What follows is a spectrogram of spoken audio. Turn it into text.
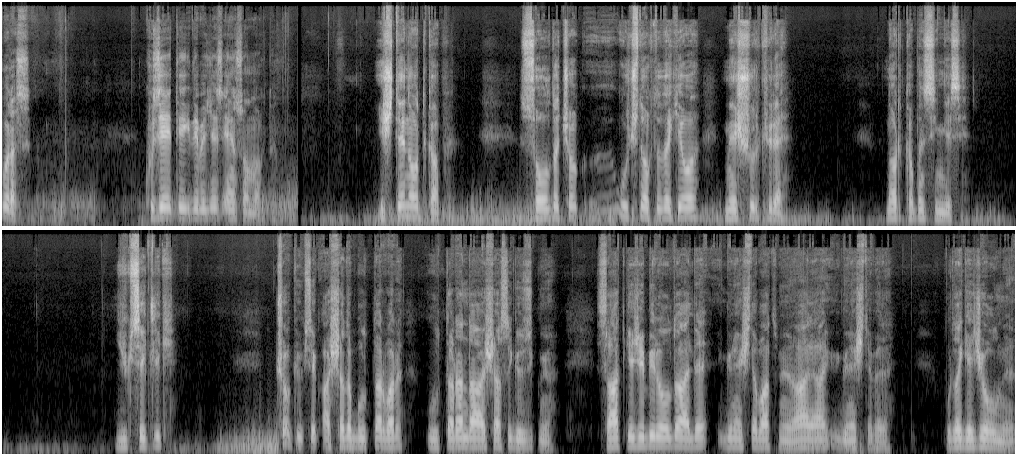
burası. Kuzeye gidebileceğiniz en son nokta. İşte Nordkap. Solda çok uç noktadaki o meşhur küre. Nordkap'ın simgesi. Yükseklik çok yüksek. Aşağıda bulutlar var. Bulutlardan daha aşağısı gözükmüyor. Saat gece 1 olduğu halde güneşte batmıyor. Hala güneş tepede. Burada gece olmuyor.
